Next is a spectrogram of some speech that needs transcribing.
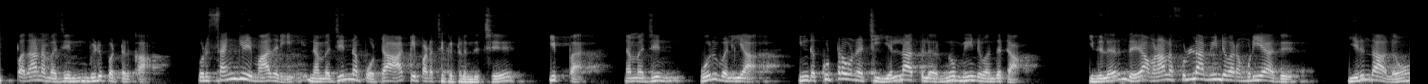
இப்பதான் நம்ம ஜின் விடுபட்டிருக்கான். ஒரு சங்கிலி மாதிரி நம்ம ஜின்னை போட்டு ஆட்டி படைச்சிக்கிட்டு இருந்துச்சு. இப்போ நம்ம ஜின் ஒரு வழியா இந்த குற்ற உணர்ச்சி எல்லாத்துல இருந்தும் மீண்டு வந்துட்டான். இதுலேருந்து அவனால் ஃபுல்லாக மீண்டு வர முடியாது. இருந்தாலும்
